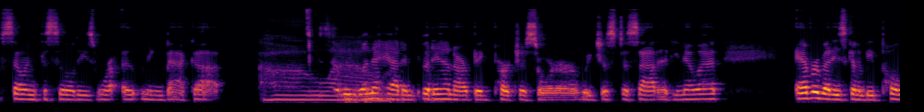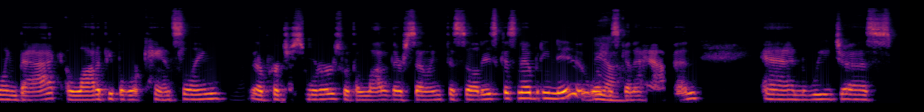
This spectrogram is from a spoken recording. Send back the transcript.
sewing facilities were opening back up. Oh, wow. So we went ahead and put in our big purchase order. We just decided, you know what? Everybody's going to be pulling back. A lot of people were canceling their purchase orders with a lot of their sewing facilities because nobody knew what yeah. was going to happen. And we just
